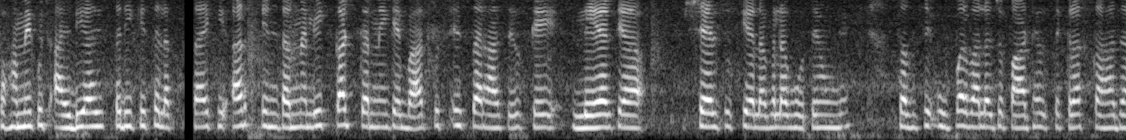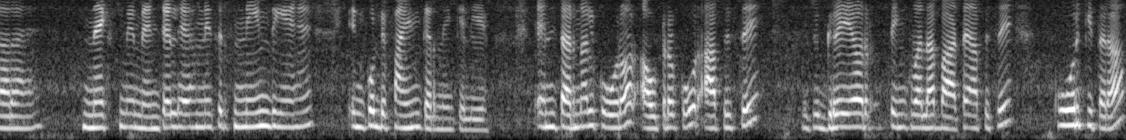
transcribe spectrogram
तो हमें कुछ आइडिया इस तरीके से लगता है कि अर्थ इंटरनली कट करने के बाद कुछ इस तरह से उसके लेयर्स या शेल्स उसके अलग अलग होते होंगे। सबसे ऊपर वाला जो पार्ट है, उसे क्रस कहा जा रहा है। नेक्स्ट में मेंटल है, हमने सिर्फ़ नेम दिए हैं इनको डिफ़ाइन करने के लिए। इंटरनल कोर और आउटर कोर आप इसे जो ग्रे और पिंक वाला पार्ट है, आप इसे कोर की तरह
